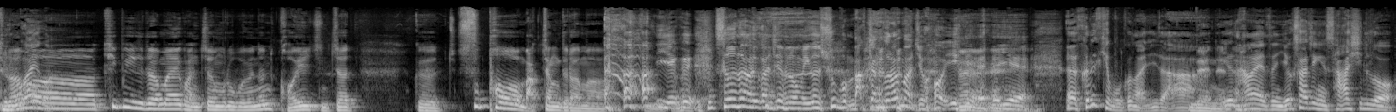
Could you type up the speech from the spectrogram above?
드라마, TV 드라마의 관점으로 보면은 거의 진짜 그 슈퍼 막장 드라마. 예, 그 선악의 관점에서 보면 이건 슈퍼 막장 드라마죠. 예, 네, 네. 예. 그러니까 그렇게 볼 건 아니다. 네, 네, 이건 네. 하나의 어떤 역사적인 사실로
